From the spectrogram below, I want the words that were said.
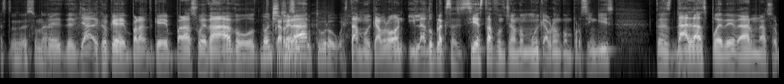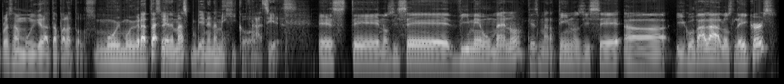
Esto es una... De- de- ya, creo que para, que para su edad o su Doncic es carrera el futuro, está muy cabrón. Y la dupla que está- sí está funcionando muy cabrón con Porzingis. Entonces Dallas puede dar una sorpresa muy grata para todos. Muy, muy grata. Sí. Y además vienen a México. Así es. Este, nos dice Dime Humano, que es Martín, nos dice ah, Iguodala a los Lakers.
